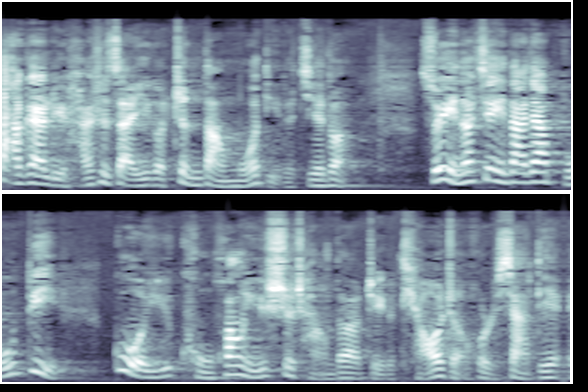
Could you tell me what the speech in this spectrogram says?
大概率还是在一个震荡磨底的阶段。所以呢，建议大家不必过于恐慌于市场的这个调整或者下跌，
